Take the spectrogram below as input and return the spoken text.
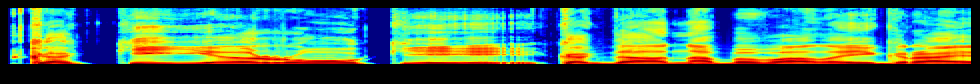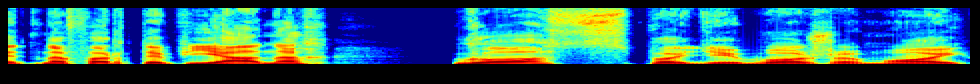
Какие руки, когда она бывала играет на фортепианах. Господи, Боже мой!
